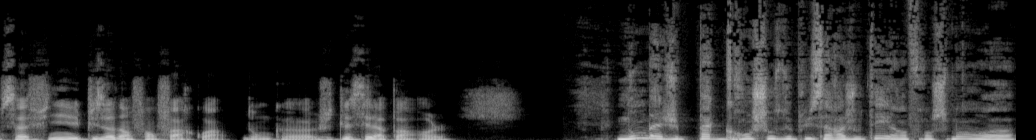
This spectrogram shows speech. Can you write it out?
ça finit l'épisode en fanfare quoi. Donc je vais te laisser la parole. Non, bah, pas grand chose de plus à rajouter. Hein. Franchement,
